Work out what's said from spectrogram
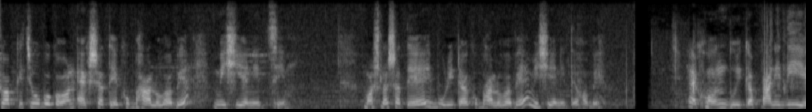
সব কিছু উপকরণ একসাথে খুব ভালোভাবে মিশিয়ে নিচ্ছি। মশলার সাথে এই বুড়িটা খুব ভালোভাবে মিশিয়ে নিতে হবে। এখন দুই কাপ পানি দিয়ে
